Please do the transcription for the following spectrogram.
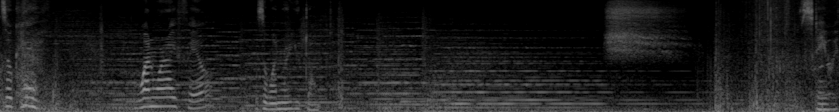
It's okay. The one where I fail is the one where you don't. Shh. Stay with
